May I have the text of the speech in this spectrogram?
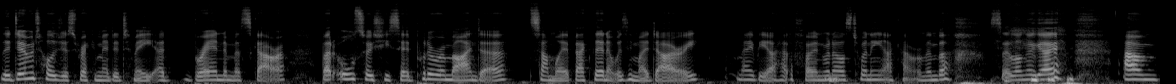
the dermatologist recommended to me a brand of mascara, but also she said put a reminder somewhere. Back then it was in my diary. Maybe I had a phone when I was 20, I can't remember, so long ago. um,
